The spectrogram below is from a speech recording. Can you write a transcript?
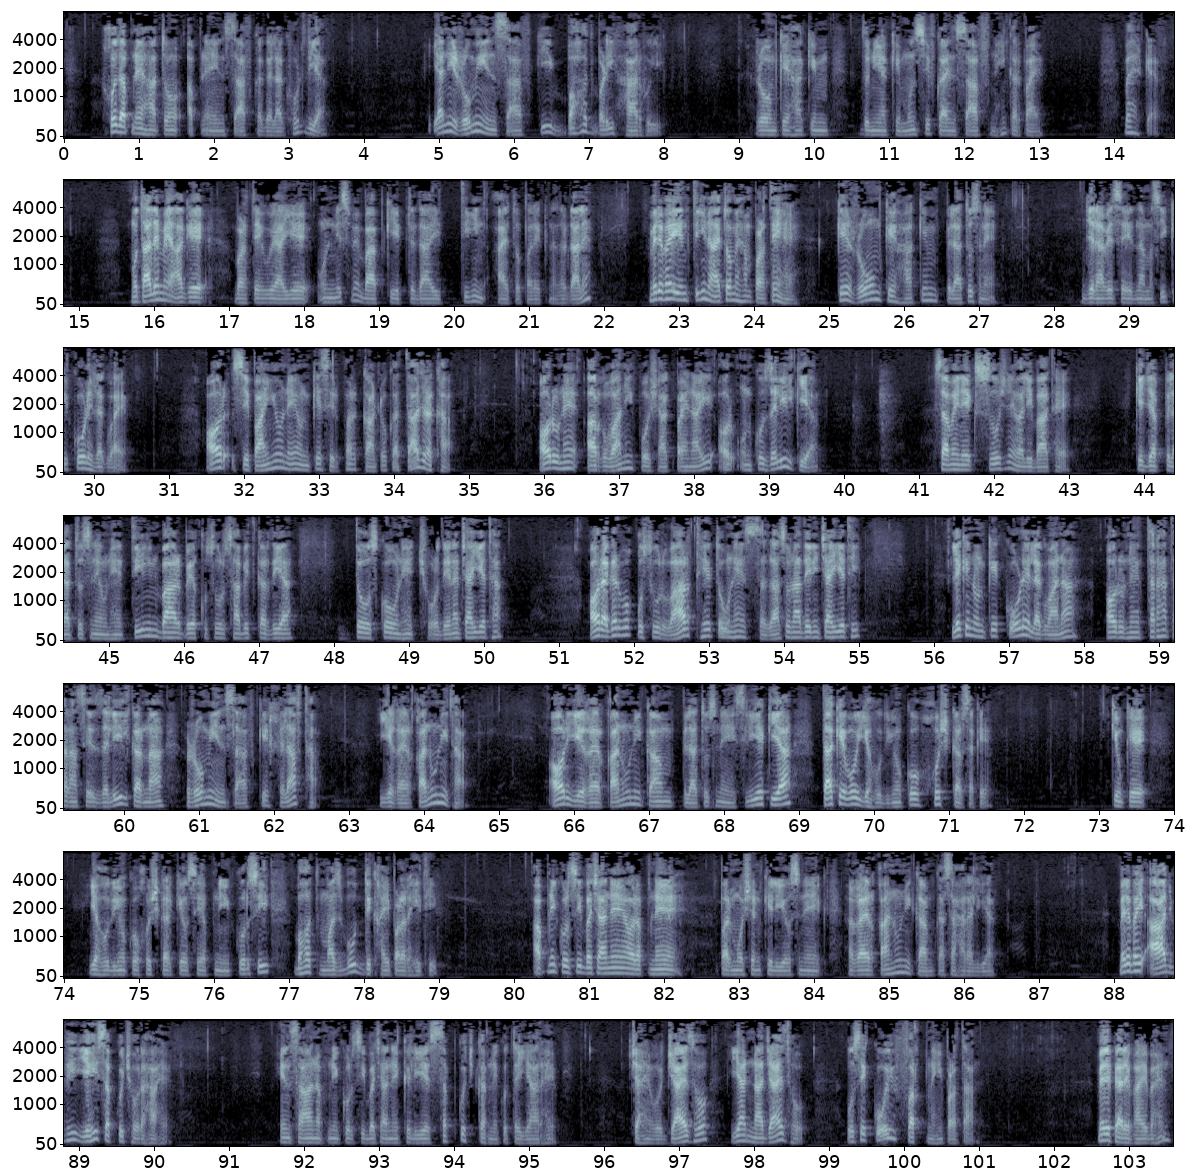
خود اپنے ہاتھوں اپنے انصاف کا گلا گھونٹ دیا۔ یعنی رومی انصاف کی بہت بڑی ہار ہوئی۔ روم کے حاکم دنیا کے منصف کا انصاف نہیں کر پائے۔ بہرکیف۔ مطالعے میں آگے بڑھتے ہوئے آئیے انیسویں باپ کی ابتدائی تین آیتوں پر ایک نظر ڈالیں۔ میرے بھائی، ان تین آیتوں میں ہم پڑھتے ہیں کہ روم کے حاکم پلاتس نے جناب سیدنا مسیح کے کوڑے لگوائے اور سپاہیوں نے ان کے سر پر کانٹوں کا تاج رکھا اور انہیں ارغوانی پوشاک پہنائی اور ان کو زلیل کیا۔ سمن ایک سوچنے والی بات ہے کہ جب پلاتس نے انہیں تین بار بے قصور ثابت کر دیا تو اس کو انہیں چھوڑ دینا چاہیے تھا۔ اور اگر وہ قصوروار تھے تو انہیں سزا سنا دینی چاہیے تھی۔ لیکن ان کے کوڑے لگوانا اور انہیں طرح طرح سے ذلیل کرنا رومی انصاف کے خلاف تھا۔ یہ غیر قانونی تھا۔ اور یہ غیر قانونی کام پلاتس نے اس لیے کیا تاکہ وہ یہودیوں کو خوش کر سکے۔ کیونکہ یہودیوں کو خوش کر کے اسے اپنی کرسی بہت مضبوط دکھائی پڑ رہی تھی۔ اپنی کرسی بچانے اور اپنے پرموشن کے لیے اس نے ایک غیر قانونی کام کا سہارا لیا۔ میرے بھائی، آج بھی یہی سب کچھ ہو رہا ہے۔ انسان اپنی کرسی بچانے کے لیے سب کچھ کرنے کو تیار ہے۔ چاہے وہ جائز ہو یا ناجائز ہو، اسے کوئی فرق نہیں پڑتا۔ میرے پیارے بھائی بہن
